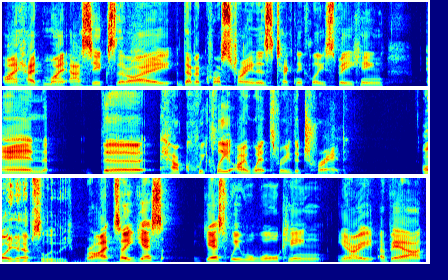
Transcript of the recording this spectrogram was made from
I had my Asics that I that are cross trainers technically speaking and the how quickly I went through the tread Oh yeah, absolutely. right? So yes, yes, we were walking. You know, about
